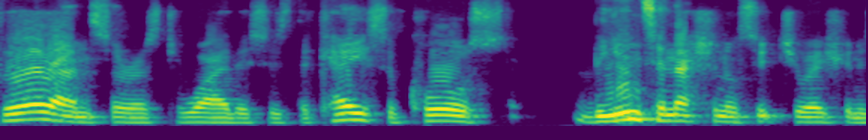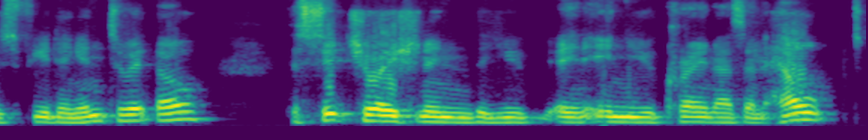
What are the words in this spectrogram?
clear answer as to why this is the case. Of course, the international situation is feeding into it, though. The situation in the in, in Ukraine hasn't helped.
